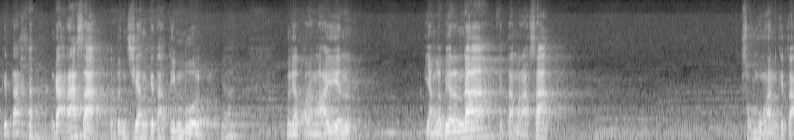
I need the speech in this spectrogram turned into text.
kita nggak rasa kebencian kita timbul. Ya melihat orang lain yang lebih rendah, kita merasa kesombongan kita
